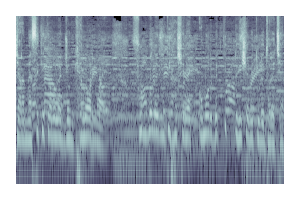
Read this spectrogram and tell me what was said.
যারা মেসিকে কেবল একজন খেলোয়াড় নয় ফুটবলের ইতিহাসের এক অমর ব্যক্তিত্ব হিসেবে তুলে ধরেছেন.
